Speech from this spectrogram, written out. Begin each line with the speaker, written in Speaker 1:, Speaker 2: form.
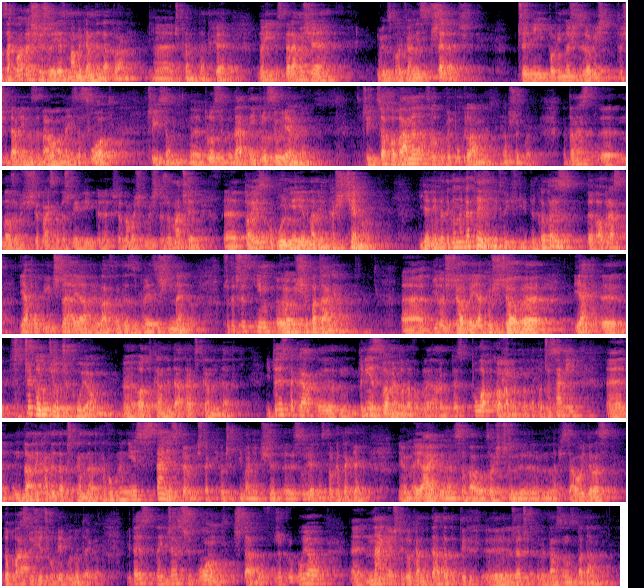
Speaker 1: zakłada się, że jest, mamy kandydata e, czy kandydatkę, no i staramy się, mówiąc kolokwialnie, sprzedać. Czyli powinno się zrobić, to się dawniej nazywało analiza SWOT, czyli są e, plusy dodatnie i plusy ujemne. Czyli co chowamy, a co uwypuklamy na przykład. Natomiast, e, no, żebyście Państwo też mieli świadomość, myślę, że macie, to jest ogólnie jedna wielka ściema. Ja nie mówię tego negatywnie w tej chwili, tylko to jest obraz ja publiczny, a ja prywatny, to jest zupełnie coś innego. Przede wszystkim robi się badania e, ilościowe, jakościowe, jak, e, czego ludzie oczekują e, od kandydata czy kandydatki. I to jest taka, to nie jest zła metoda w ogóle, ale to jest pułapkowa metoda, bo czasami dany kandydat czy kandydatka w ogóle nie jest w stanie spełnić takich oczekiwań, jak się rysuje. To jest trochę tak jak nie wiem, AI by narysowało coś, czy napisało i teraz dopasuj się człowieku do tego. I to jest najczęstszy błąd sztabów, że próbują e, nagiąć tego kandydata do tych e, rzeczy, które tam są zbadane.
